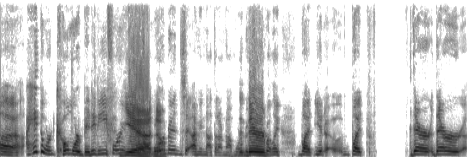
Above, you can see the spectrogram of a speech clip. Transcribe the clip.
Uh, I hate the word comorbidity for it. Yeah, because no. morbid. I mean, not that I'm not morbid They're- frequently, but you know, but they're they're.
